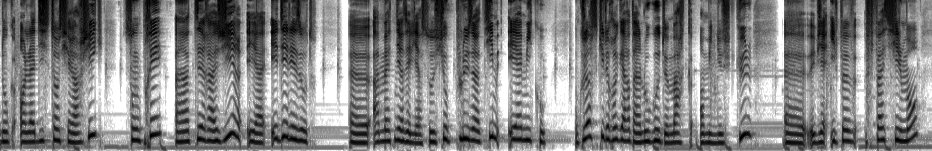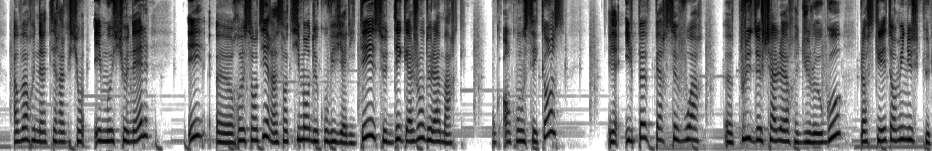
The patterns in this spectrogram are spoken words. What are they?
donc en la distance hiérarchique, sont prêts à interagir et à aider les autres, à maintenir des liens sociaux plus intimes et amicaux. Donc lorsqu'ils regardent un logo de marque en minuscule, euh, eh bien ils peuvent facilement avoir une interaction émotionnelle et euh, ressentir un sentiment de convivialité se dégageant de la marque. Donc en conséquence, eh ils peuvent percevoir euh, plus de chaleur du logo lorsqu'il est en minuscule.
